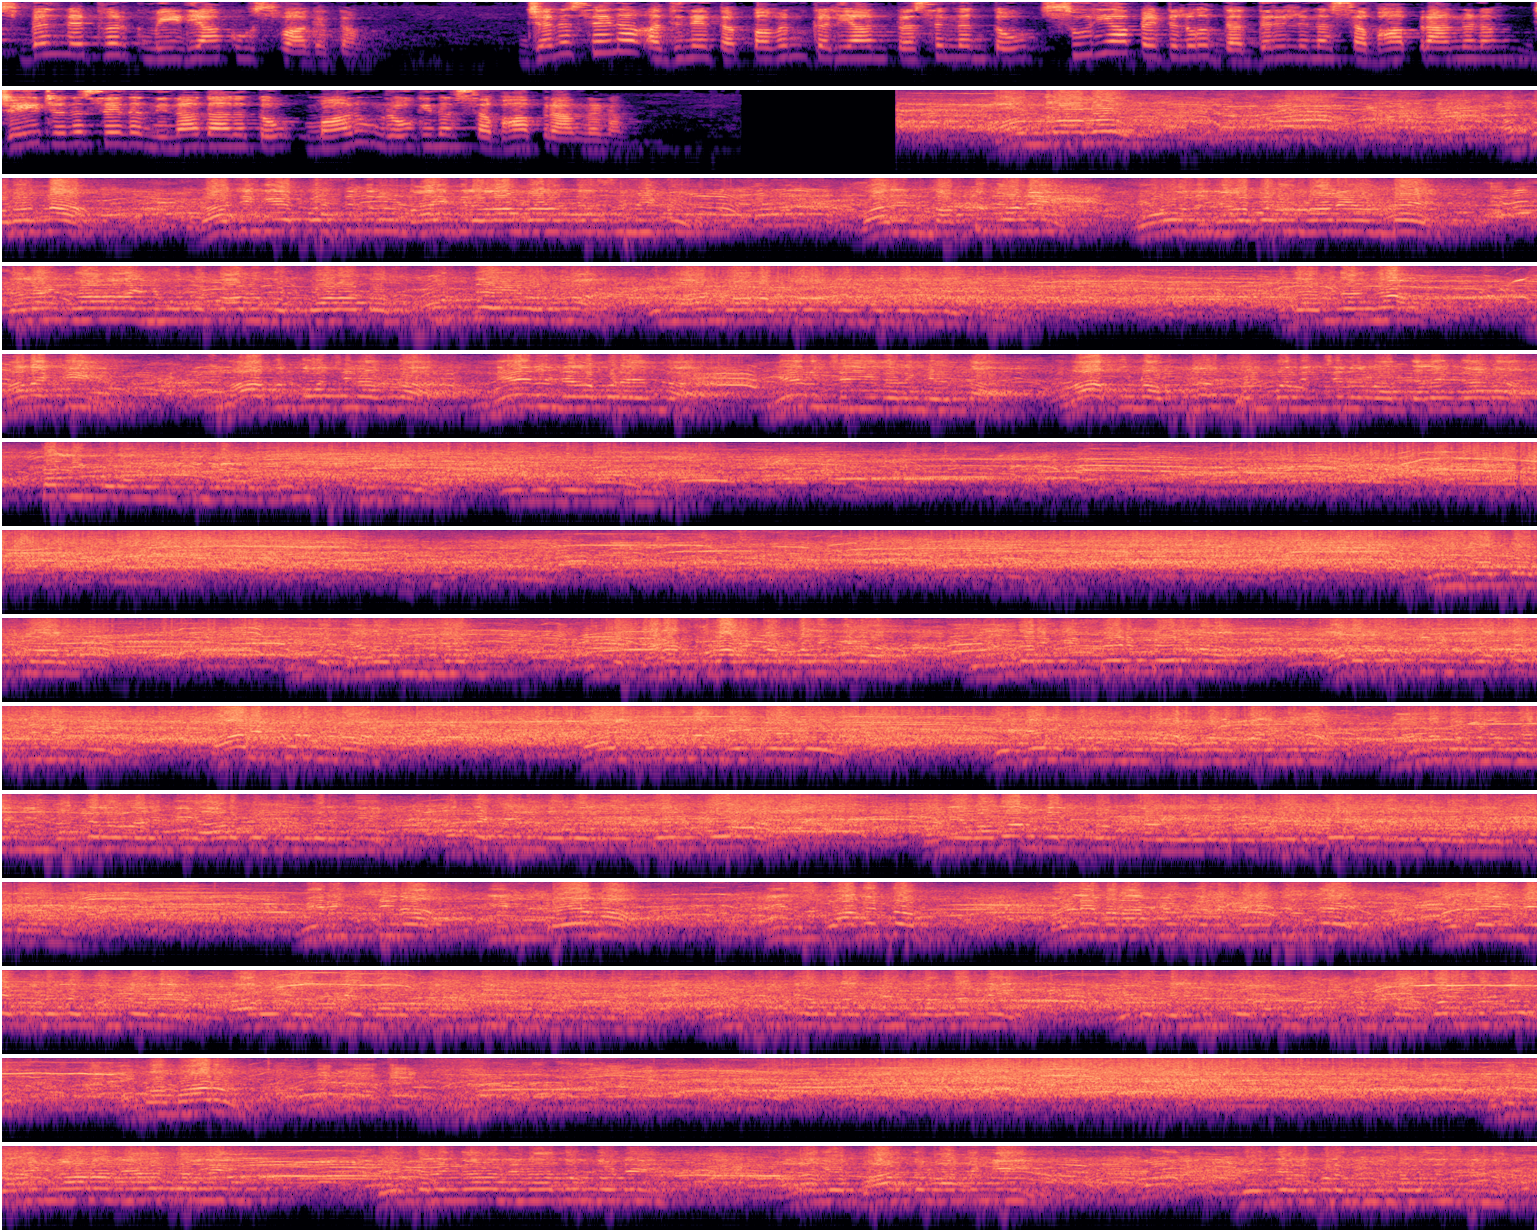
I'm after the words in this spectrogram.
News bell network మీడియాకు స్వాగతం. జనసేన అధినేత పవన్ కళ్యాణ్ ప్రసంగంతో సూర్యాపేటలో దద్దరిల్లిన సభా ప్రాంగణం జై జనసేన నినాదాలతో మారు మ్రోగిన సభా ప్రాంగణం. ఆంధ్రాలో అక్కడున్న రాజకీయ పరిస్థితులు నాయకులు ఎలా ఉన్నారో తెలుసు మీకు. వారిని తట్టుకొని ఈరోజు నిలబడి ఉన్నారని ఉంటే తెలంగాణ యువత తాలూకు పోరాట స్ఫూర్తి అయిన ఆంధ్రాలో మనకి నాకు తోచినంత నేను నిలబడేంత నేను చేయగలిగేంత నాకు నా పిల్లలు జన్మనిచ్చిన నా తెలంగాణ తల్లి కూడా నేను ప్రేమ ఈ స్వాగతం మళ్ళీ మన అభ్యర్థులు గెలిపిస్తే మళ్ళీ ఇండియా కూడా కూర్చొని ఆ రోజు మనస్ఫూర్తిగా మన అభ్యర్థులందరినీ మీకు గెలిపించుకోవచ్చు మనస్ఫూర్తిగా కోరుకుంటూ ఒక మారు తెలంగాణ నేల తల్లి జై తెలంగాణ నినాదంతో అలాగే భారత మాతకి జై జలపలకు సెలవు తీసుకున్నాం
